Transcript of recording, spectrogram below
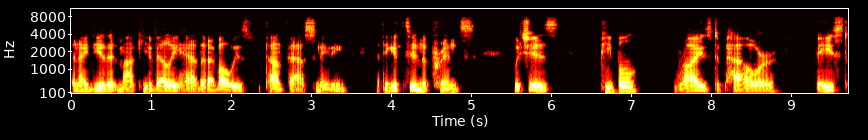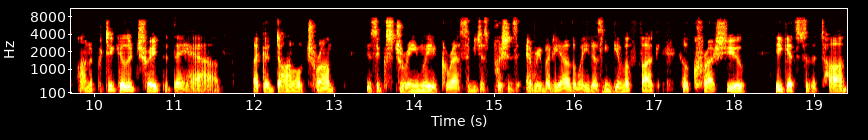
an idea that Machiavelli had that I've always found fascinating. I think it's in The Prince, which is people rise to power based on a particular trait that they have, like a Donald Trump is extremely aggressive. He just pushes everybody out of the way. He doesn't give a fuck. He'll crush you. He gets to the top.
